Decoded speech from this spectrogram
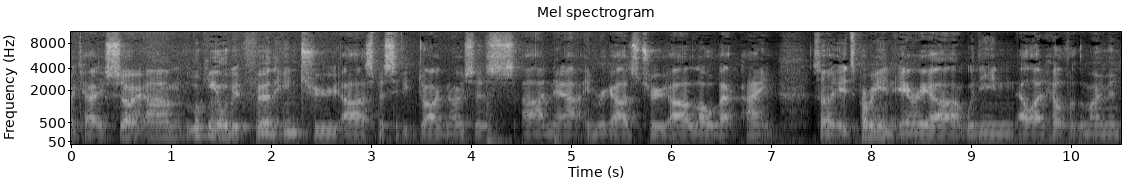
okay. So, um, looking a little bit further into uh, specific diagnosis uh, now in regards to uh, lower back pain. So, it's probably an area within allied health at the moment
